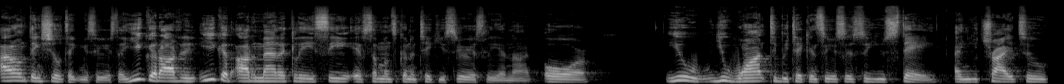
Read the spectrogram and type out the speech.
I don't think she'll take me seriously. You could auto- you could automatically see if someone's going to take you seriously or not, or you you want to be taken seriously, so you stay and you try to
